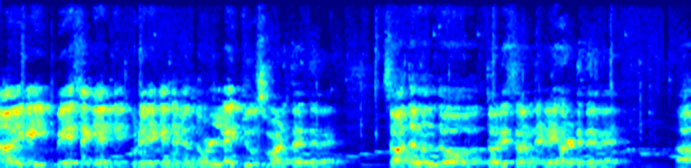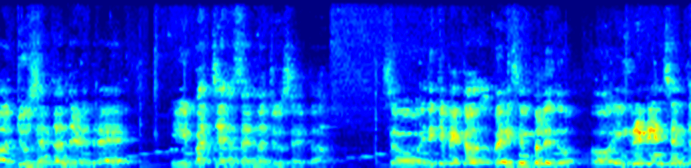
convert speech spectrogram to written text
ನಾವೀಗ ಈ ಬೇಸಿಗೆಯಲ್ಲಿ ಕುಡಿಲಿಕ್ಕೆ ಅಂತ ಹೇಳಿ ಒಂದು ಒಳ್ಳೆ ಜ್ಯೂಸ್ ಮಾಡ್ತಾ ಇದ್ದೇವೆ. ಸೊ ಅದನ್ನೊಂದು ತೋರಿಸು ಅಂತ ಹೇಳಿ ಹೊರಟಿದ್ದೇವೆ. ಜ್ಯೂಸ್ ಎಂತ ಅಂತ ಹೇಳಿದ್ರೆ ಈ ಪಚ್ಚೆ ಹಸಿರಿನ ಜ್ಯೂಸ್ ಆಯ್ತಾ? ಸೊ ಇದಕ್ಕೆ ಬೇಕಾದ ವೆರಿ ಸಿಂಪಲ್ ಇದು. ಇಂಗ್ರೀಡಿಯೆಂಟ್ಸ್ ಅಂತ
